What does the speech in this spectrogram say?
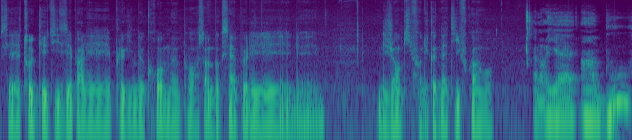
C'est le truc qui est utilisé par les plugins de Chrome pour sandboxer un peu les, les, gens qui font du code natif, quoi, en gros. Alors, il y a un bout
